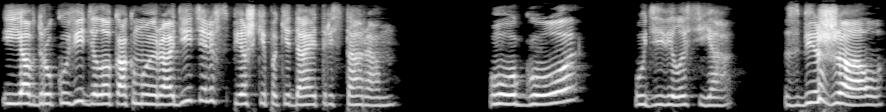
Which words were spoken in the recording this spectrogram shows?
и я вдруг увидела, как мой родитель в спешке покидает ресторан. «Ого!» Удивилась я. Сбежал.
